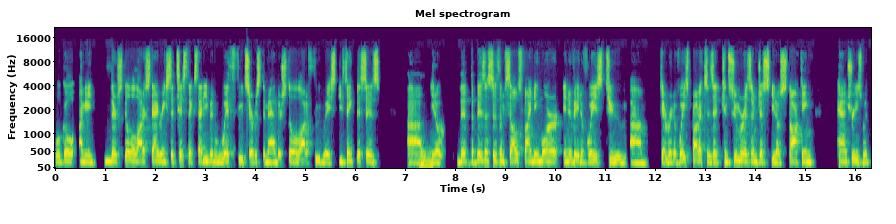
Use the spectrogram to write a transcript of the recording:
will go? I mean, there's still a lot of staggering statistics that even with food service demand, there's still a lot of food waste. Do you think this is, um, mm. you know, the, the businesses themselves finding more innovative ways to um, get rid of waste products? Is it consumerism, just you know stocking pantries with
